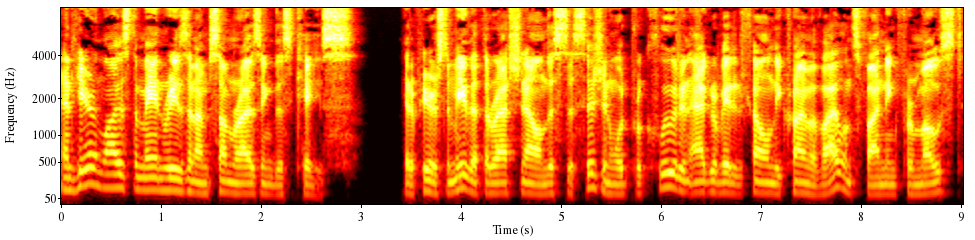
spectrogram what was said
And herein lies the main reason I'm summarizing this case. It appears to me that the rationale in this decision would preclude an aggravated felony crime of violence finding for most,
